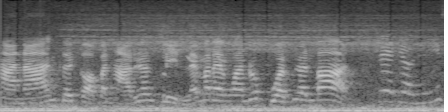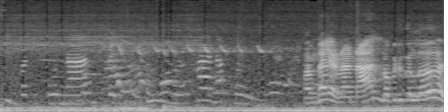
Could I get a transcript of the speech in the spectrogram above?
หารนั้นเคยก่อปัญหาเรื่องกลิ่น และแมลงวันรบกวนเพื่อนบ้าน แต่เดี๋ยวนี้สิ่งปฏิกูลนั้นเป็นสิ่งที่มีมูลค่านับหมื่นทำได้อย่างนั้นนั้นเราไปดูกันเลย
